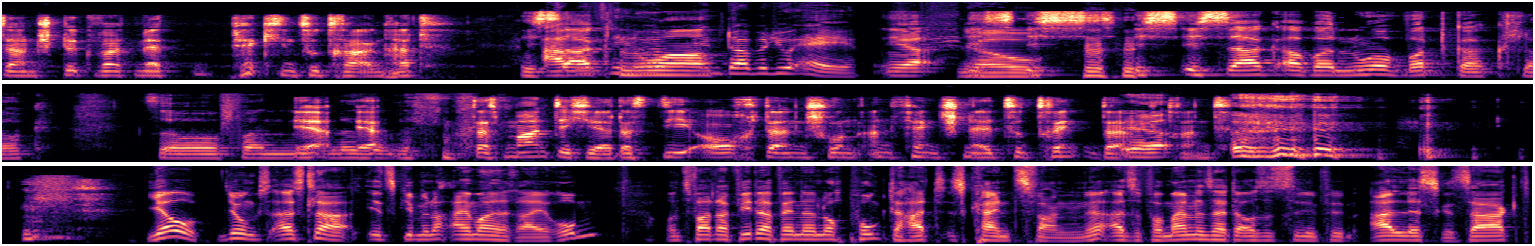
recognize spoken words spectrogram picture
da ein Stück weit mehr Päckchen zu tragen hat. Ich aber sag nur NWA. Ja, ich, ich, ich, ich, sag aber nur Wodka Clock. So von ja, ja, das meinte ich ja, dass die auch dann schon anfängt schnell zu trinken da ja. am Strand. Jo, Jungs, alles klar. Jetzt gehen wir noch einmal Reihe rum. Und zwar darf jeder, wenn er noch Punkte hat, ist kein Zwang. Ne? Also von meiner Seite aus ist zu dem Film alles gesagt.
